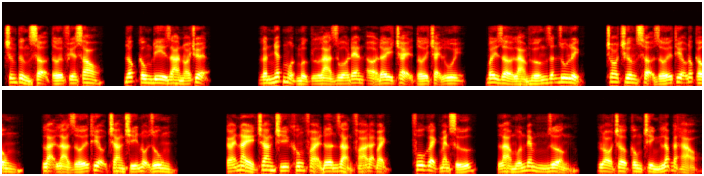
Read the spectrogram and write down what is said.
trương từng sợ tới phía sau, đốc công đi ra nói chuyện gần nhất một mực là rùa đen ở đây chạy tới chạy lui, bây giờ làm hướng dẫn du lịch, cho trương sợ giới thiệu đốc công, lại là giới thiệu trang trí nội dung. Cái này trang trí không phải đơn giản phá đại bạch, phô gạch men xứ, là muốn đem giường, lò chờ công trình lắp đặt hảo,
